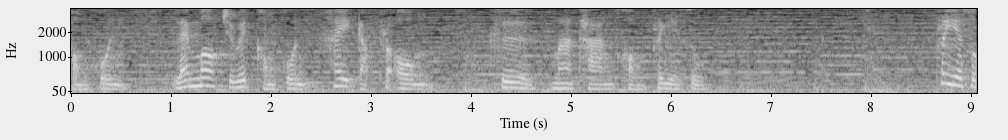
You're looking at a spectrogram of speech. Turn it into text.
ของคุณ และมอบชีวิตของคุณให้กับพระองค์ คือมาทางของพระเยซู พระเยซู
